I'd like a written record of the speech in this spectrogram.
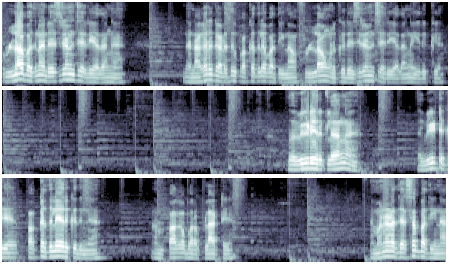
ஃபுல்லாக பார்த்தீங்கன்னா ரெசிடென்ஸ் ஏரியா தாங்க. இந்த நகருக்கு அடுத்து பக்கத்தில் பார்த்தீங்கன்னா ஃபுல்லாக உங்களுக்கு ரெசிடென்ஸ் ஏரியா தாங்க இருக்குது இந்த வீடு இருக்குல்லங்க. இந்த வீட்டுக்கு பக்கத்துலேயே இருக்குதுங்க. நம்ம பார்க்க போகிற பிளாட்டு இந்த மண்ணோட திசை பார்த்தீங்கன்னா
